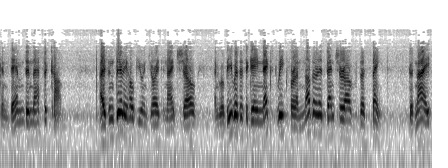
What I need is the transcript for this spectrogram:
condemned in that to come. I sincerely hope you enjoyed tonight's show and will be with us again next week for another adventure of the Saint. Good night.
